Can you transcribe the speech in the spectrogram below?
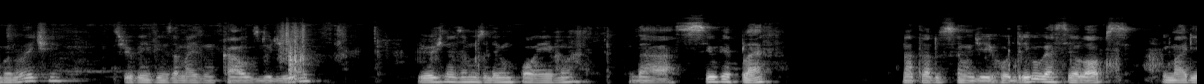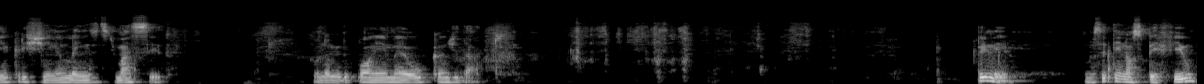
Boa noite, sejam bem-vindos a mais um Caos do Dia. E hoje nós vamos ler um poema da Sylvia Plath, na tradução de Rodrigo Garcia Lopes e Maria Cristina Lenz de Macedo. O nome do poema é O Candidato. Primeiro, você tem nosso perfil?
